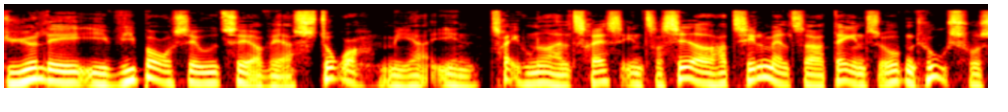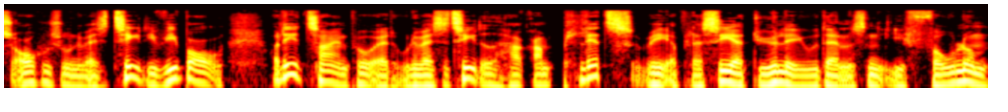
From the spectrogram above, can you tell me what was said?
dyrlæge i Viborg ser ud til at være stor. Mere end 350 interesserede har tilmeldt sig dagens åbent hus hos Aarhus Universitet i Viborg, og det er et tegn på, at universitetet har ramt plet ved at placere dyrlægeuddannelsen i Folum.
